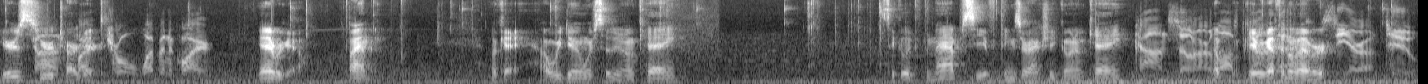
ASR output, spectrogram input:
Here's your Con, Fire target. weapon acquired. There we go. Finally. Okay, how are we doing? We're still doing okay. Let's take a look at the map, see if things are actually going okay. Con, sonar, Oh, lost okay, we got the. November. Sierra 2,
